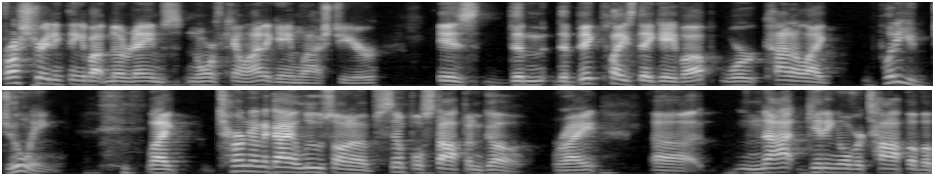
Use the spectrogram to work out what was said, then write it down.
frustrating thing about Notre Dame's North Carolina game last year is the the big plays they gave up were kind of like, what are you doing? like turning a guy loose on a simple stop and go, right? Uh, not getting over top of a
